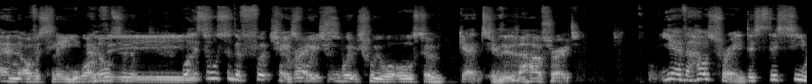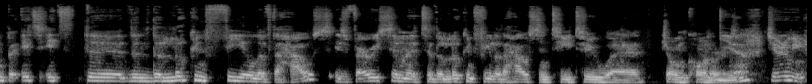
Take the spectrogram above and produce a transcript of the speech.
and obviously, What, and also, the- the, well, it's also the foot chase, raid? which which we will also get to. The, the house raid. Yeah, the house raid. This this scene, but it's it's the, the the look and feel of the house is very similar to the look and feel of the house in T two where John Connor is. Yeah. Do you know what I mean?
